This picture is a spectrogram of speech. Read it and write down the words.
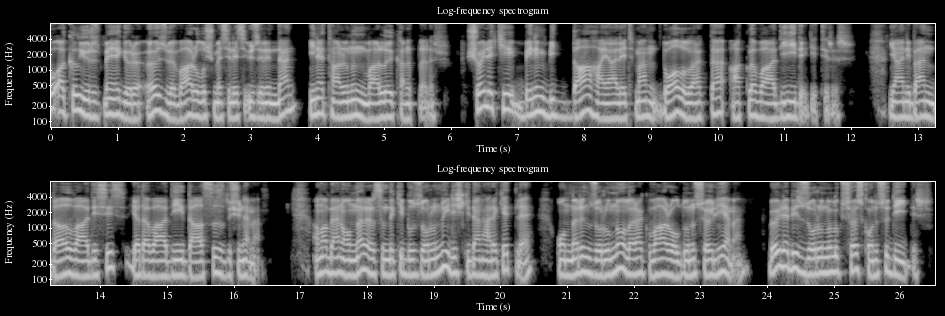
Bu akıl yürütmeye göre öz ve varoluş meselesi üzerinden yine Tanrı'nın varlığı kanıtlanır. Şöyle ki benim bir dağ hayal etmem doğal olarak da akla vadiyi de getirir. Yani ben dağı vadisiz ya da vadiyi dağsız düşünemem. Ama ben onlar arasındaki bu zorunlu ilişkiden hareketle onların zorunlu olarak var olduğunu söyleyemem. Böyle bir zorunluluk söz konusu değildir.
